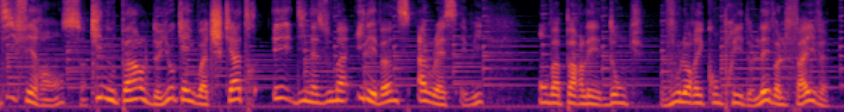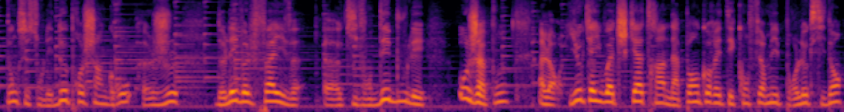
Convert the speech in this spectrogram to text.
Difference, qui nous parle de Yokai Watch 4 et d'Inazuma Eleven's Ares. Et oui, on va parler donc, vous l'aurez compris, de Level 5. Donc ce sont les deux prochains gros jeux de Level 5 euh, qui vont débouler au Japon. Alors Yokai Watch 4 hein, n'a pas encore été confirmé pour l'Occident.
